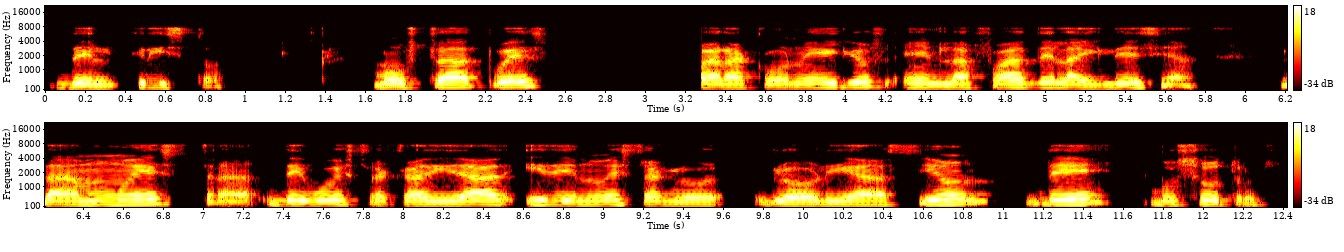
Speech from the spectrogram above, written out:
del Cristo. Mostrad pues para con ellos en la faz de la iglesia la muestra de vuestra caridad y de nuestra gloriación de vosotros.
